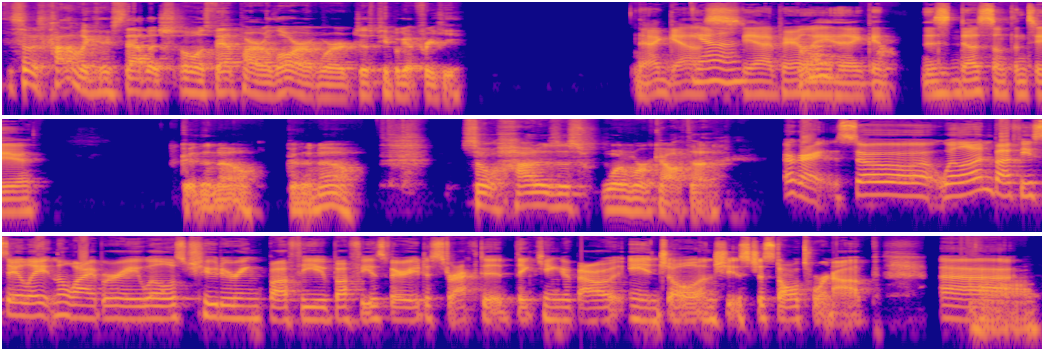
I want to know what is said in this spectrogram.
so it's kind of like established almost vampire lore where just people get freaky. I guess. Yeah. apparently, Well. like it, this does something to you. Good to know. Good to know. So, how does this one work out then? Okay, so Willow and Buffy stay late in the library. Willow's tutoring Buffy. Buffy is very distracted thinking about Angel, and she's just all torn up. Uh, Wow.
